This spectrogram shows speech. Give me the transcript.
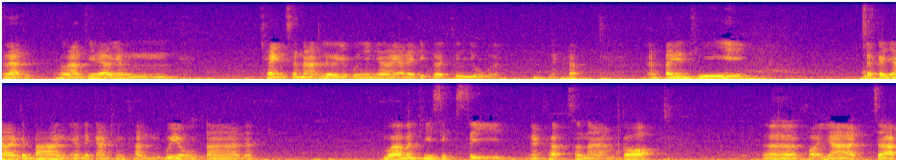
ขนาดสนามที่แล้วยัง ข่งชนะเลยพูดง่าย ๆ อะไรที่เกิดขึ้นอยู่นะครับไปกันที่จักรยานกันบ้างนะครับในการแข่งขันเวลต้านะว่าวันที่ 14 นะครับ สนามก็ขออนุญาตจาก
